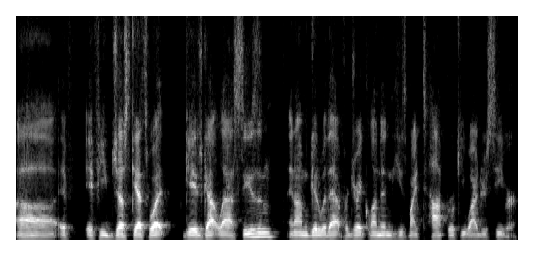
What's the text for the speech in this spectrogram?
Uh, if if he just gets what Gage got last season, and I'm good with that for Drake London. He's my top rookie wide receiver.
